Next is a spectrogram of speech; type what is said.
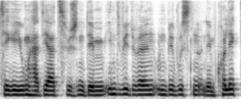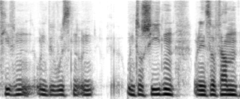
C.G. Jung hat ja zwischen dem individuellen Unbewussten und dem kollektiven Unbewussten un unterschieden. Und insofern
